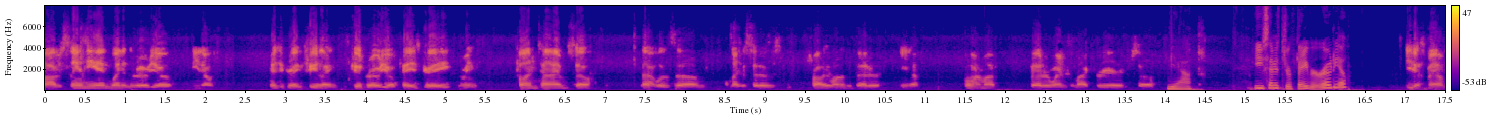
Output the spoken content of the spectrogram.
obviously in the end, winning the rodeo, you know, is a great feeling. Good rodeo pays great. I mean, fun time. So that was, um, like I said, it was probably one of the better, you know, one of my better wins in my career. So Yeah. You said it's your favorite rodeo. yes, ma'am.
